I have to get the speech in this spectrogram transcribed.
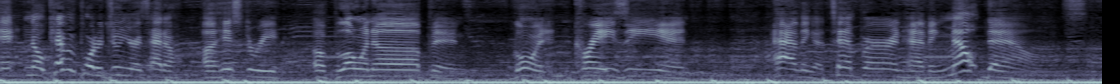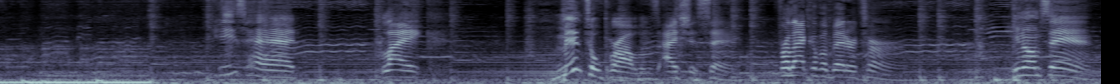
it, no, Kevin Porter Jr. has had a, a history of blowing up and going crazy and having a temper and having meltdowns. He's had like mental problems, I should say, for lack of a better term. You know what I'm saying?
